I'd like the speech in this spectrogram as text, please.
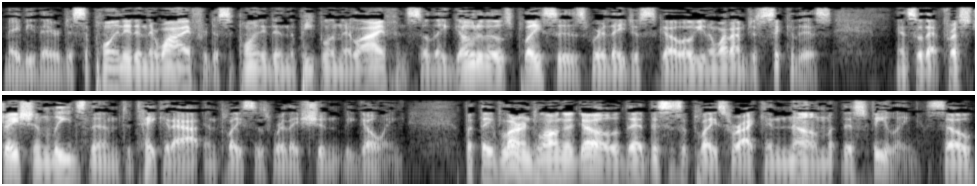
maybe they're disappointed in their wife or disappointed in the people in their life, and so they go to those places where they just go, oh, you know what, I'm just sick of this. And so that frustration leads them to take it out in places where they shouldn't be going. But they've learned long ago that this is a place where I can numb this feeling. So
